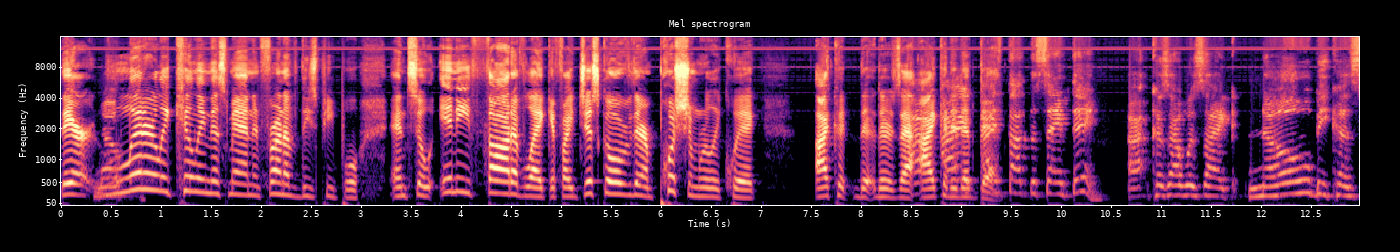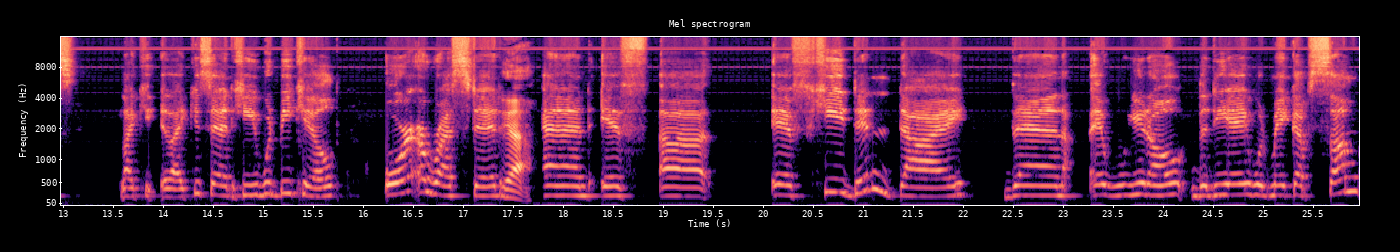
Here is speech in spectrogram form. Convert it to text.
They're No. literally killing this man in front of these people, and so any thought of like if I just go over there and push him really quick, I could. There's that I, could end up I thought the same thing because I was like, no, because like like you said, he would be killed or arrested. Yeah. And if uh, if he didn't die, then it, you know the DA would make up some,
